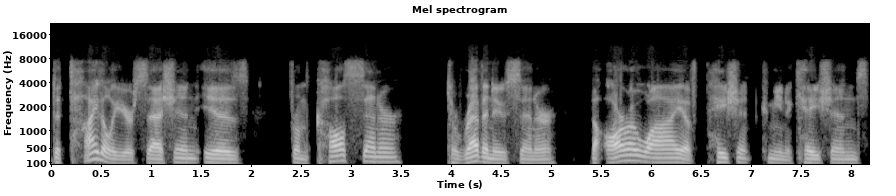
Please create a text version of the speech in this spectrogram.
The title of your session is From Cost Center to Revenue Center, the ROI of Patient Communications.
